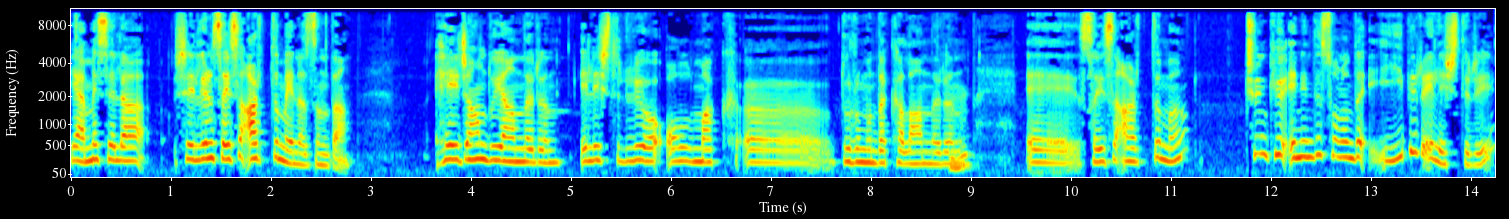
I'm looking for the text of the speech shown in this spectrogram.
yani mesela şeylerin sayısı arttı mı en azından? Heyecan duyanların, eleştiriliyor olmak e, durumunda kalanların e, sayısı arttı mı? Çünkü eninde sonunda iyi bir eleştiri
